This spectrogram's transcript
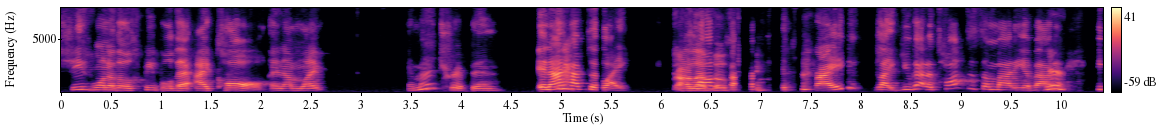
she's one of those people that I call and I'm like, am I tripping? And I have to like I love those it, right? Like you got to talk to somebody about yeah. it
